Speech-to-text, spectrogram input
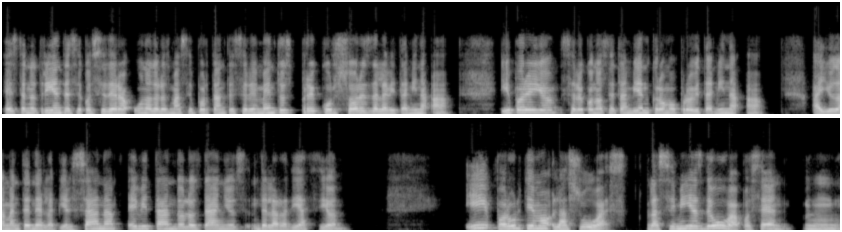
Este nutriente se considera uno de los más importantes elementos precursores de la vitamina A y por ello se le conoce también como provitamina A. Ayuda a mantener la piel sana, evitando los daños de la radiación. Y por último, las uvas. Las semillas de uva poseen mm,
